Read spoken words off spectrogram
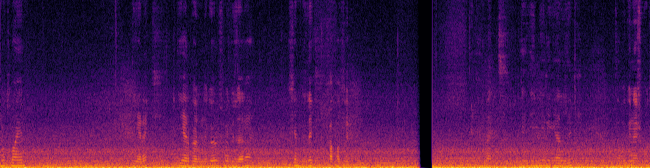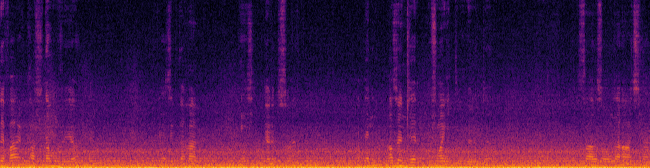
unutmayın. Diyerek diğer bölümde görüşmek üzere. Şimdilik kapatıyorum. Evet, dediğim yere geldik. Tabii güneş bu defa karşıdan vuruyor. Birazcık daha değişik bir görüntüsü var. Benim az önce hoşuma gitti görüntü. Sağda solda ağaçlar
